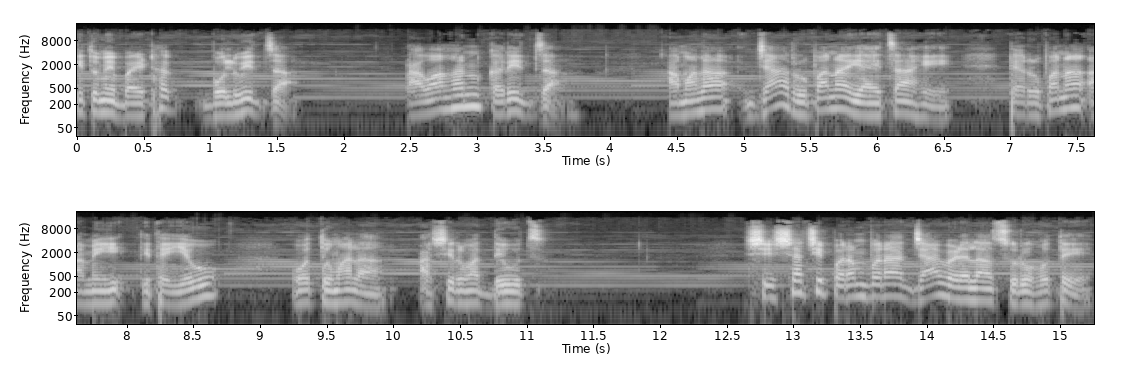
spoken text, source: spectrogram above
की तुम्ही बैठक बोलवीत जा आवाहन करीत जा. आम्हाला ज्या रूपानं यायचं आहे त्या रूपानं आम्ही तिथे येऊ व तुम्हाला आशीर्वाद देऊच. शिष्याची परंपरा ज्या वेळेला सुरू होते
